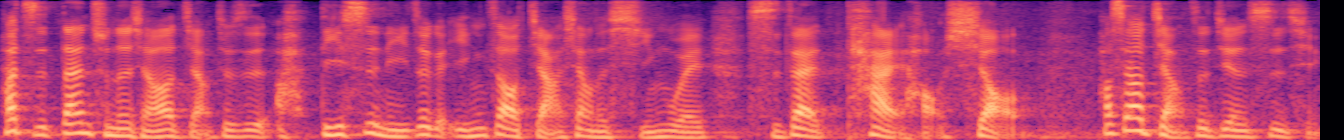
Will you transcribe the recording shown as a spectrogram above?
他只单纯的想要讲，就是啊，迪士尼这个营造假象的行为实在太好笑了。他是要讲这件事情，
